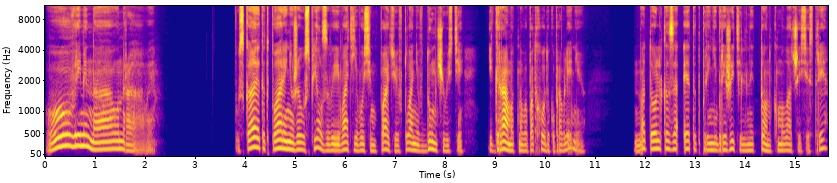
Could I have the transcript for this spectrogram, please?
О, времена у нравы. Пускай этот парень уже успел завоевать его симпатию в плане вдумчивости и грамотного подхода к управлению, но только за этот пренебрежительный тон к младшей сестре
